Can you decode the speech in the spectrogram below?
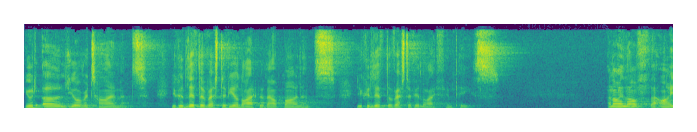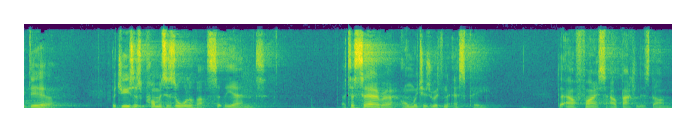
You had earned your retirement. You could live the rest of your life without violence. You could live the rest of your life in peace. And I love that idea. But Jesus promises all of us at the end a tessera on which is written SP, that our fight, our battle is done,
